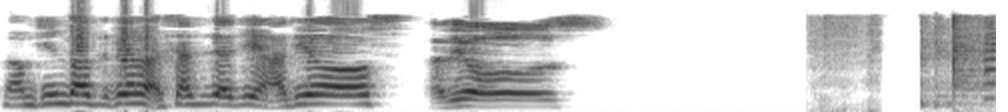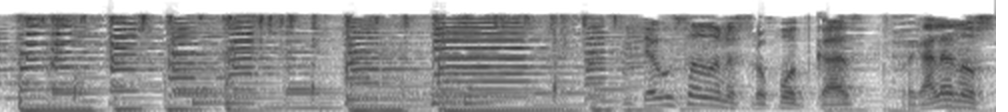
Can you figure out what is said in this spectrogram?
那我们今天到这边了，下次再见，Adios，Adios。Si te ha gustado nuestro podcast, regálanos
